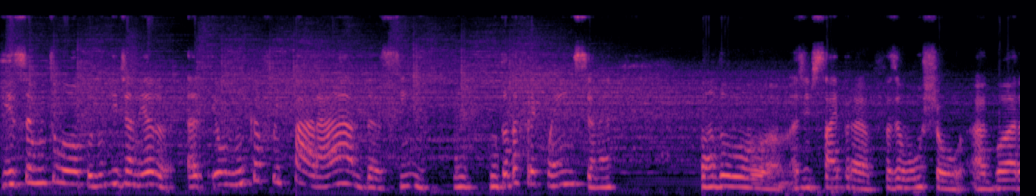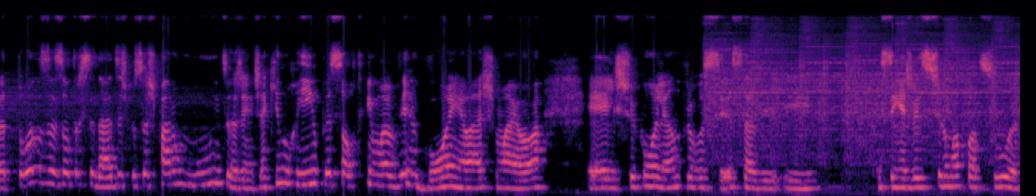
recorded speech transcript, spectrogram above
Isso é muito louco. No Rio de Janeiro, eh, eu nunca fui parada assim, com, com tanta frequência, né? Quando a gente sai para fazer um show. Agora, todas as outras cidades, as pessoas param muito a gente. Aqui no Rio, o pessoal tem uma vergonha, eu acho, maior. É, eles ficam olhando para você, sabe? E assim, às vezes tira uma foto sua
